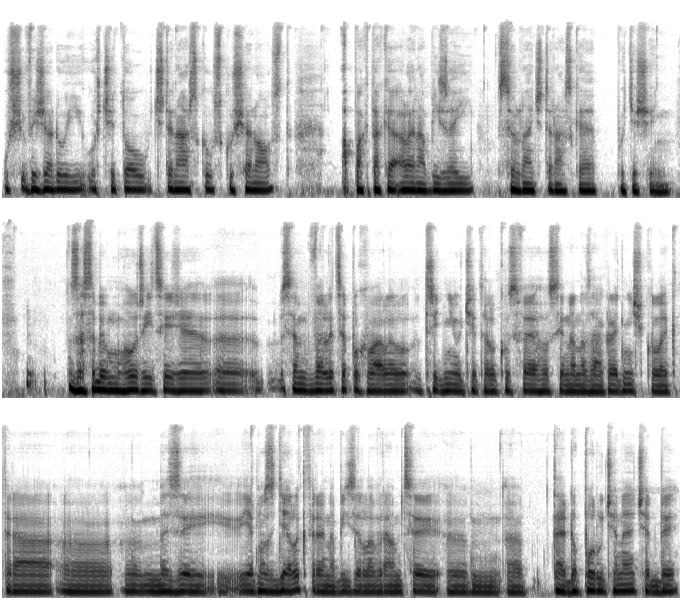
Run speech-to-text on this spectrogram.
už vyžadují určitou čtenářskou zkušenost a pak také ale nabízejí silné čtenářské potěšení. Za sebe mohu říci, že uh, jsem velice pochválil třídní učitelku svého syna na základní škole, která uh, mezi jedno z děl, které nabízela v rámci um, té doporučené četby,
